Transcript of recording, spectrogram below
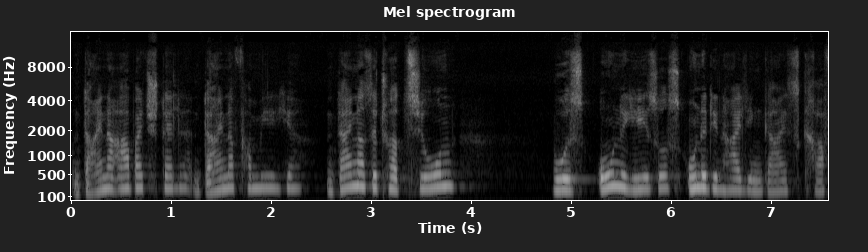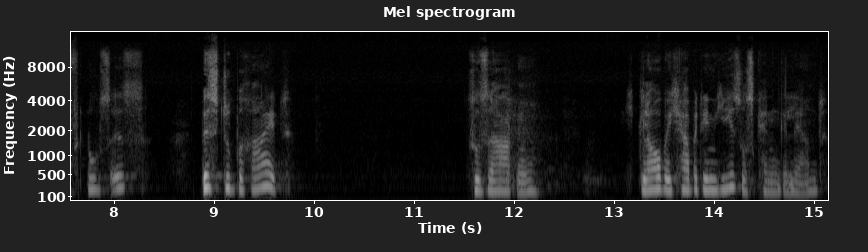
in deiner Arbeitsstelle, in deiner Familie, in deiner Situation, wo es ohne Jesus, ohne den Heiligen Geist kraftlos ist? Bist du bereit, zu sagen, ich glaube, ich habe den Jesus kennengelernt,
